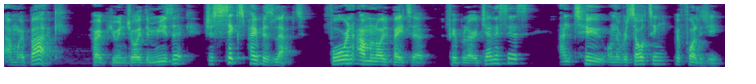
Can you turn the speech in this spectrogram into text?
And we're back. Hope you enjoyed the music. Just six papers left four in amyloid beta fibrillogenesis and two on the resulting pathology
